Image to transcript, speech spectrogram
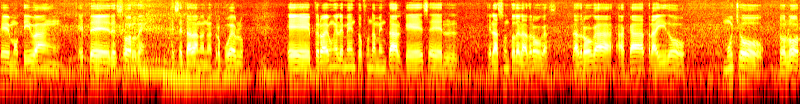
que motivan este desorden que se está dando en nuestro pueblo, Eh, pero hay un elemento fundamental que es el, el asunto de las drogas. La droga acá ha traído mucho dolor,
